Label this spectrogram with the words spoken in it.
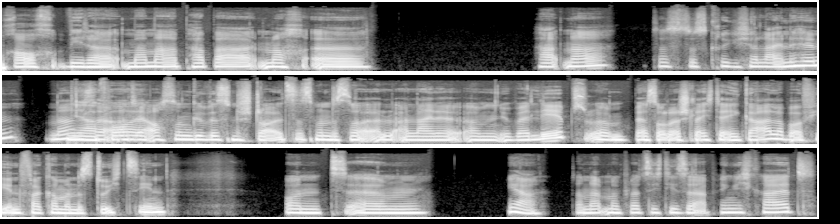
brauche weder Mama, Papa noch äh, Partner. Das, das kriege ich alleine hin. Ne? Ja, das voll. hat ja auch so einen gewissen Stolz, dass man das so al- alleine ähm, überlebt. Ähm, besser oder schlechter, egal, aber auf jeden Fall kann man das durchziehen. Und ähm, ja, dann hat man plötzlich diese Abhängigkeit,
